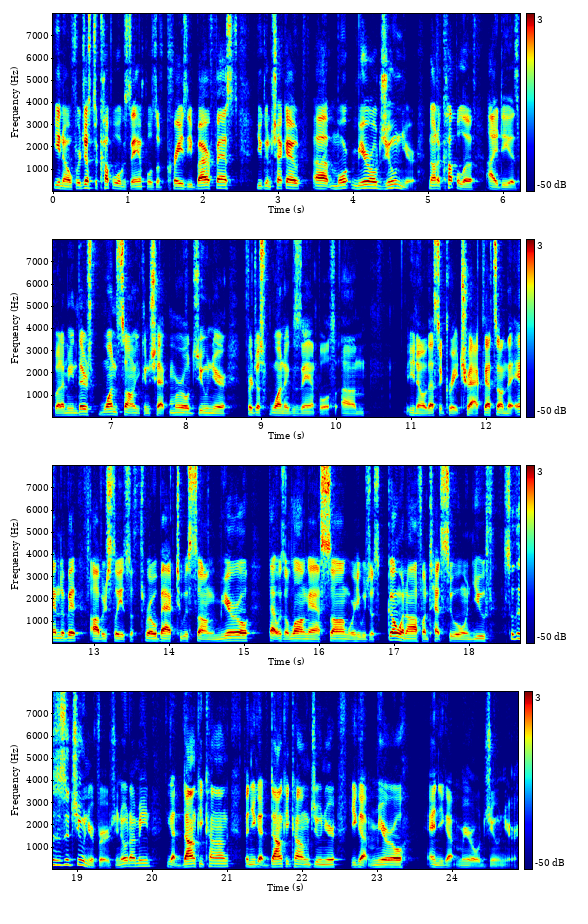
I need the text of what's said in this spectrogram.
you know, for just a couple examples of crazy Barfest, you can check out uh, Mural Jr. Not a couple of ideas, but I mean, there's one song you can check, Mural Jr., for just one example. Um, you know, that's a great track. That's on the end of it. Obviously, it's a throwback to his song Mural. That was a long ass song where he was just going off on Tetsuo and Youth. So this is a junior version. You know what I mean? You got Donkey Kong, then you got Donkey Kong Jr., you got Mural, and you got Mural Jr.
